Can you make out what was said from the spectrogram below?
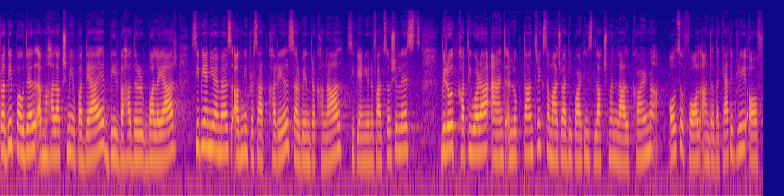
Pradeep Paudel, Mahalakshmi Upadhyay, Bir Bahadur Balayar, CPN UML's Agni Prasad Kharel, Sarvendra Khanal, CPN Unified Socialists, Birod Khatiwada and Loktantrik Samajwadi Party's Lakshman Lal Karn also fall under the category of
